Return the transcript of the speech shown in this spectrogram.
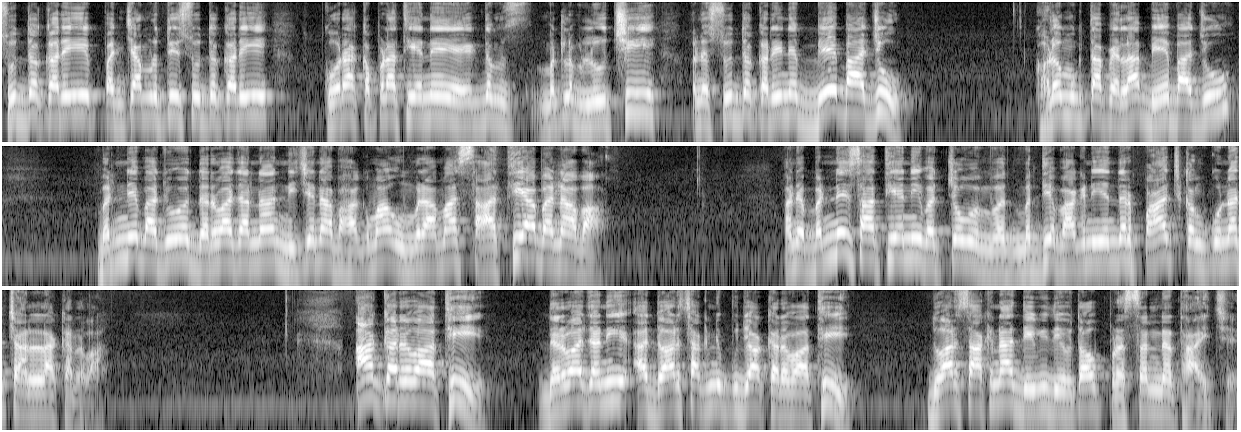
શુદ્ધ કરી, પંચામૃતિ શુદ્ધ કરી, કોરા કપડાથી એને એકદમ મતલબ લૂછી અને શુદ્ધ કરીને બે બાજુ, ઘડો મૂકતા પહેલાં બે બાજુ, બંને બાજુ દરવાજાના નીચેના ભાગમાં ઉમરામાં સાથિયા બનાવવા. અને બંને સાથિયાની વચ્ચો મધ્ય ભાગની અંદર પાંચ કંકુના ચાંદલા કરવા. આ કરવાથી દરવાજાની આ દ્વાર શાકની પૂજા કરવાથી દ્વાર શાકના દેવી દેવતાઓ પ્રસન્ન થાય છે.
